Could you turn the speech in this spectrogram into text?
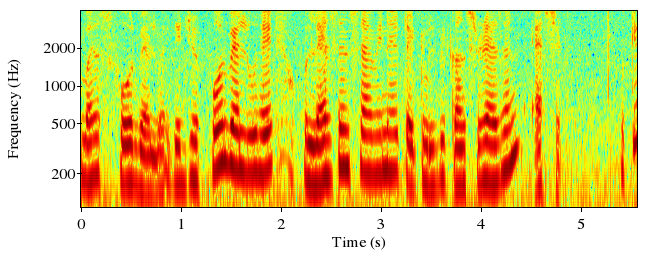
माइनस फोर वैल्यू आएगी। जो फोर वैल्यू है, वो लेस देन सेवन है तो it will be consider as an acid okay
